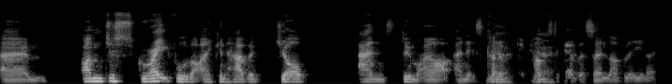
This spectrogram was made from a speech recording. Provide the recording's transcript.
um, I'm just grateful that I can have a job and do my art, and it's kind of it comes yeah. together so lovely, you know.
